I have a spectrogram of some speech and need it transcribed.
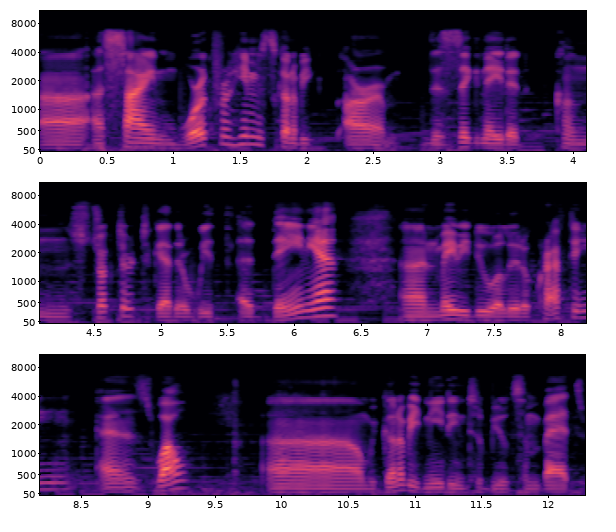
uh, assigned work for him. It's gonna be our designated constructor together with Adania and maybe do a little crafting as well. Uh, we're gonna be needing to build some beds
